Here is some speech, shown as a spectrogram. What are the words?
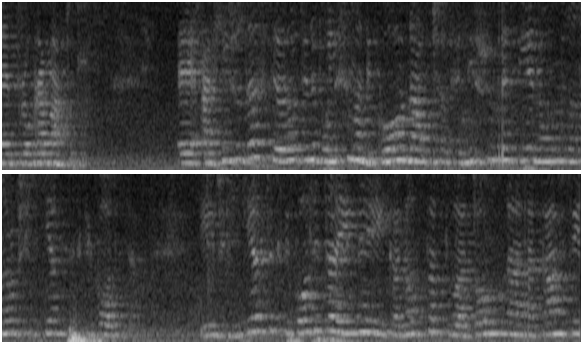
ε, προγραμμάτων. Ε, Αρχίζοντας, θεωρώ ότι είναι πολύ σημαντικό να αποσαφηνίσουμε τι εννοούμε με τον όρο ψυχική ανθεκτικότητα. Η ψυχική ανθεκτικότητα είναι η ικανότητα του ατόμου να ανακάμπτει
